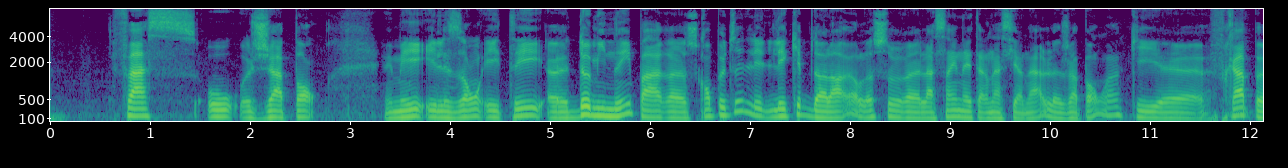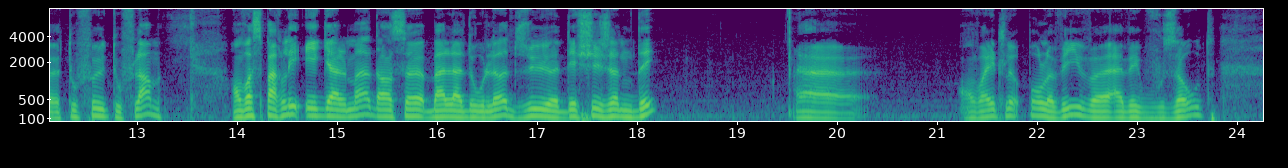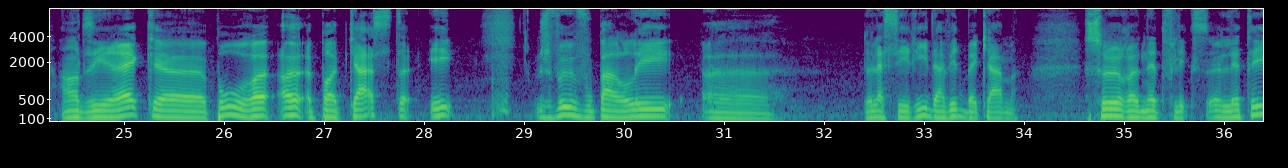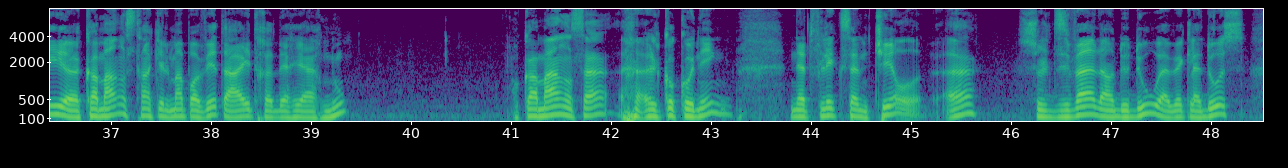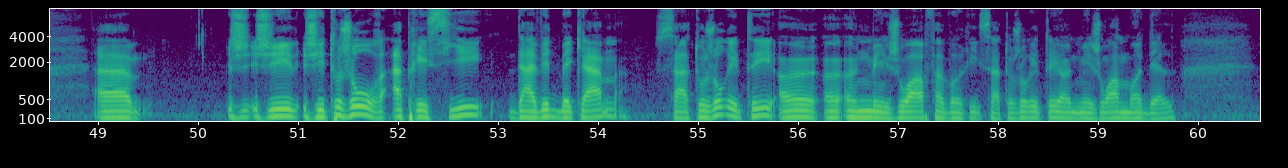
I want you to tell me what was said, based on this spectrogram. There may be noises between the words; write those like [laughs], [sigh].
face au Japon. Mais ils ont été euh, dominés par euh, ce qu'on peut dire l'équipe de l'heure sur la scène internationale, le Japon, hein, qui frappe tout feu, tout flamme. On va se parler également dans ce balado-là du Decision Day. on va être là pour le vivre avec vous autres en direct euh, pour euh, un podcast et je veux vous parler euh, de la série David Beckham sur Netflix. L'été commence tranquillement pas vite à être derrière nous. On commence, hein, [laughs] le cocooning, Netflix and chill, hein, sur le divan dans Doudou avec la douce. j'ai toujours apprécié David Beckham, ça a toujours été un, de mes joueurs favoris. Ça a toujours été un de mes joueurs modèles.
